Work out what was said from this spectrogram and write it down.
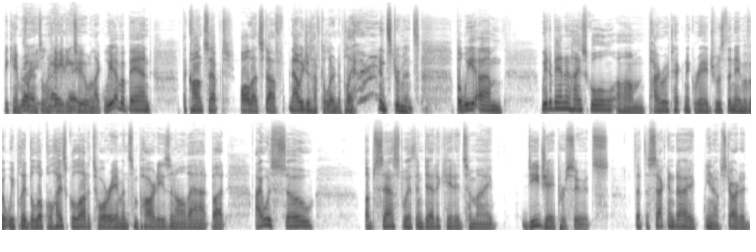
became Right, friends in like right, 82 right. and like, we have a band, the concept, all that stuff. Now we just have to learn to play our instruments. But we, um, we had a band in high school. Um, Pyrotechnic Rage was the name of it. We played the local high school auditorium and some parties and all that. But I was so obsessed with and dedicated to my DJ pursuits that the second I, you know, started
